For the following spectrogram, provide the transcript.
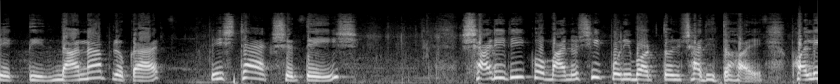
ব্যক্তির নানা প্রকার পৃষ্ঠা একশো তেইশ শারীরিক ও মানসিক পরিবর্তন সাধিত হয়। ফলে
